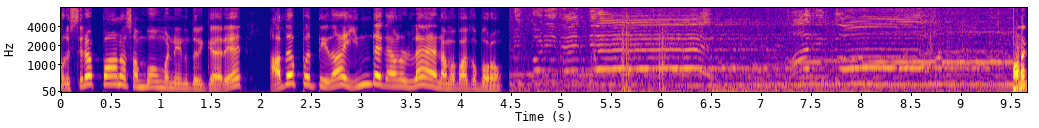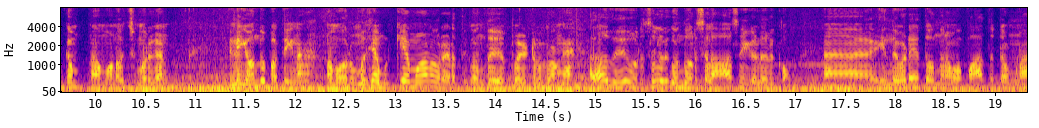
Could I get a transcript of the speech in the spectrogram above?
ஒரு சிறப்பான சம்பவம் பண்ணி இருந்திருக்காரு அதை பற்றி தான் இந்த காணொலியில் நம்ம பார்க்க போகிறோம் வணக்கம். நான் மனோஜ் முருகன். இன்னைக்கு வந்து பார்த்தீங்கன்னா நம்ம ஒரு மிக முக்கியமான ஒரு இடத்துக்கு வந்து போயிட்டு இருக்கோங்க அதாவது ஒரு சிலருக்கு வந்து ஒரு சில ஆசைகள் இருக்கும். இந்த விடயத்தை வந்து நம்ம பார்த்துட்டோம்னா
